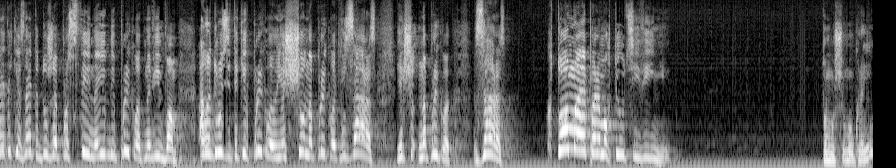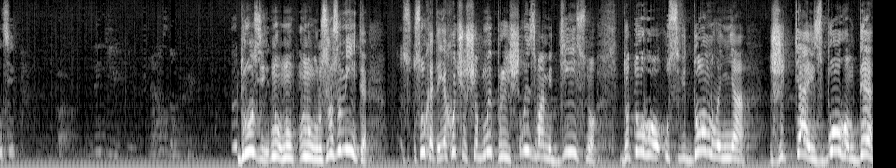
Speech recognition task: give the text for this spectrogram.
я такий, знаєте, дуже простий, наївний приклад навів вам. Але, друзі, таких прикладів, якщо, наприклад, ви зараз, якщо, наприклад, зараз, хто має перемогти у цій війні? Тому що ми українці? Друзі, ну, ну, ну зрозумійте. Слухайте, я хочу, щоб ми прийшли з вами дійсно до того усвідомлення життя із Богом, де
